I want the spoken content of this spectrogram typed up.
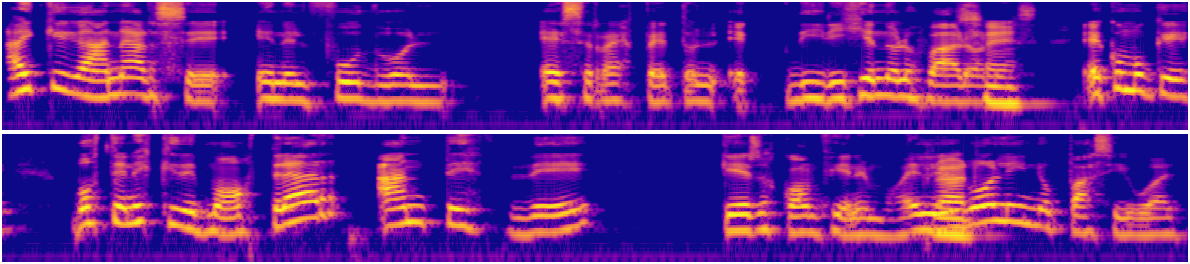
hay que ganarse en el fútbol ese respeto, eh, dirigiendo a los varones. Es como que vos tenés que demostrar antes de que ellos confíen en vos. En el vóley no pasa igual.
